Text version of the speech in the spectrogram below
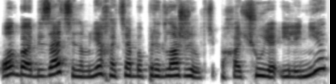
он бы обязательно мне хотя бы предложил, типа, хочу я или нет,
